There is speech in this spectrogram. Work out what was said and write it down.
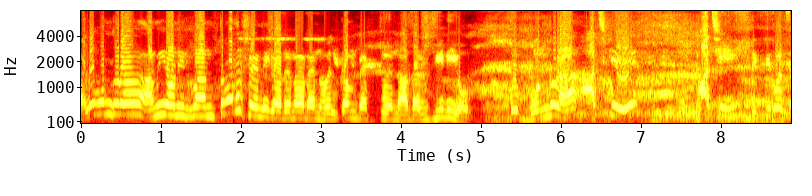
হ্যালো বন্ধুরা, আমি অনির্বাণ, তোমাদের friendly gardener and welcome back to other video তো বন্ধুরা, আজকে আছি, দেখতে পাচ্ছি,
